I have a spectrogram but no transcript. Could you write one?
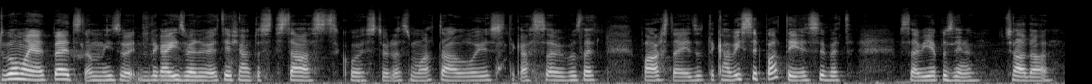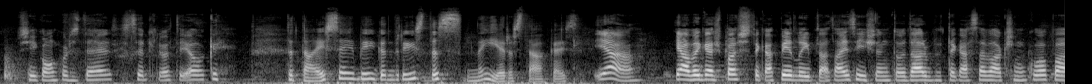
domājot pēc tam, izveidojot tiešām tas stāsts, ko es tur esmu attēlojis. Kā sevi mazliet pārsteidzu. Viss ir patiesi, bet sevi iepazinu šādā šī konkursa dēļ, kas ir ļoti jauki. Tad tā esēja bija gandrīz tas neierastākais. Jā, Jā, vienkārši paši piedalīties tā taisīšana, to darbu kā, savākšana kopā,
